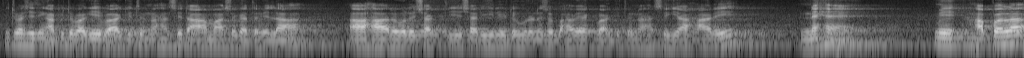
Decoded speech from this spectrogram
ඊට පස්සේ ඉතින් අපිට වගේ භාග්‍යතුන් වහන්සේට ආමාශගත වෙලා ආහාරවල ශක්තිය ශරීරයට උරන ස්වභාවයක් භාග්‍යතුන් වහන්සේගේ ආහාරේ නැහැ. මේ හපලා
